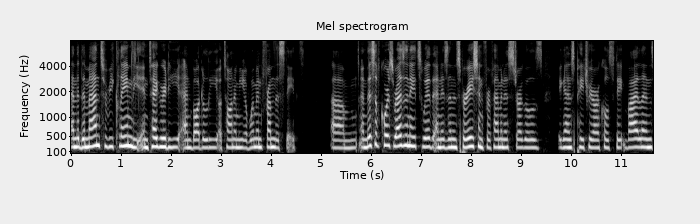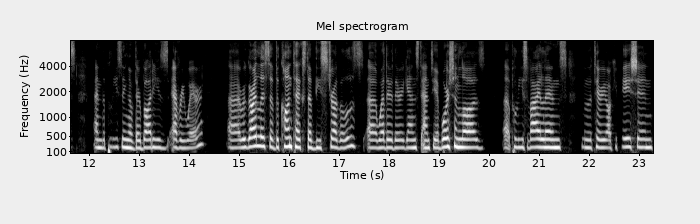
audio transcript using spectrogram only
and the demand to reclaim the integrity and bodily autonomy of women from the state. Um, and this, of course, resonates with and is an inspiration for feminist struggles against patriarchal state violence and the policing of their bodies everywhere. Uh, regardless of the context of these struggles, uh, whether they're against anti abortion laws, uh, police violence, military occupation,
